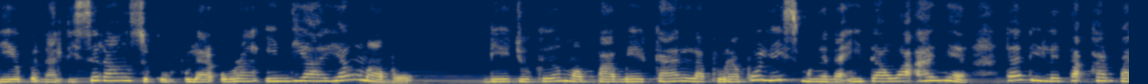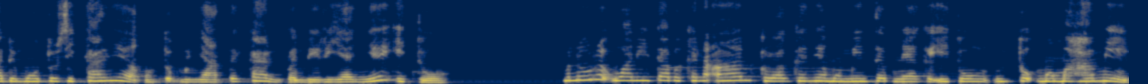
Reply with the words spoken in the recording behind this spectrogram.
dia pernah diserang sekumpulan orang India yang mabuk. Dia juga mempamerkan laporan polis mengenai dakwaannya dan diletakkan pada motosikalnya untuk menyatakan pendiriannya itu. Menurut wanita berkenaan, keluarganya meminta peniaga itu untuk memahami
